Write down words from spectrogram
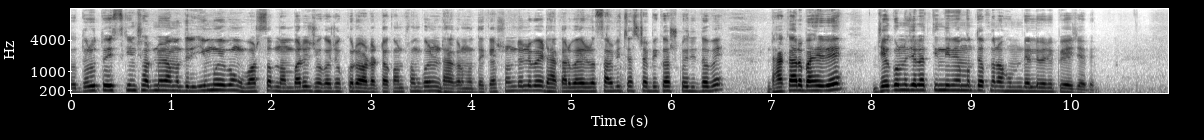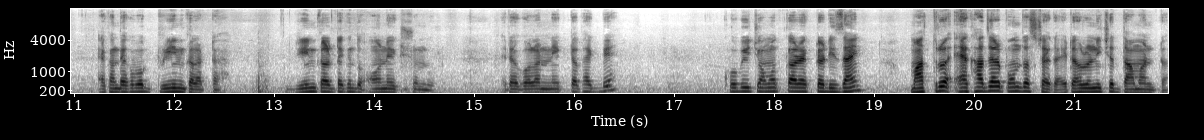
তো দ্রুত স্ক্রিনশট মেরে আমাদের ইমো এবং হোয়াটসঅ্যাপ নাম্বারে যোগাযোগ করে অর্ডারটা কনফার্ম করেন। ঢাকার মধ্যে ক্যাশ অন ডেলিভারি, ঢাকার বাইরে সার্ভিস চার্জটা বিকাশ করে দিতে হবে। ঢাকার বাইরে যে কোনো জেলার তিন দিনের মধ্যে আপনারা হোম ডেলিভারি পেয়ে যাবেন। এখন দেখাবো গ্রিন কালারটা। গ্রিন কালারটা কিন্তু অনেক সুন্দর। এটা গলার নেকটা থাকবে। খুবই চমৎকার একটা ডিজাইন। মাত্র এক হাজার পঞ্চাশ টাকা। এটা হলো নিচের দামানটা।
